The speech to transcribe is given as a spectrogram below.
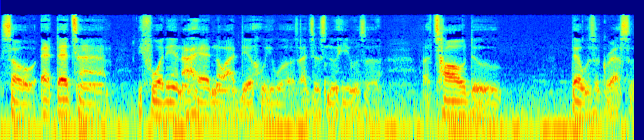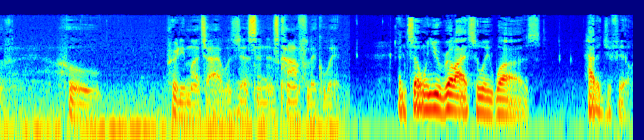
so at that time, before then, I had no idea who he was. I just knew he was a, a tall dude that was aggressive, who pretty much I was just in this conflict with. And so when you realized who he was, how did you feel?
